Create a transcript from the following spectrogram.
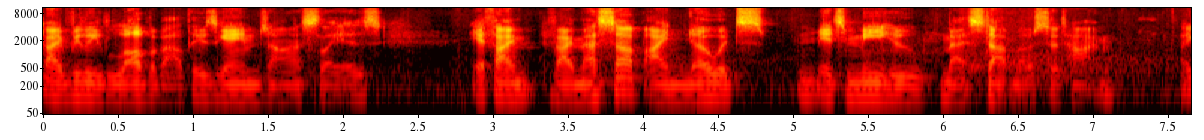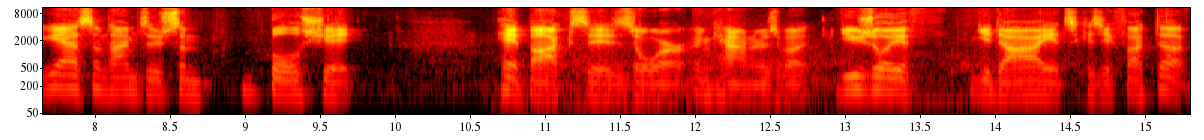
I really love about these games, honestly, is if I if I mess up, I know it's it's me who messed up most of the time. Like yeah, sometimes there's some bullshit hitboxes or encounters, but usually if you die, it's because you fucked up.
